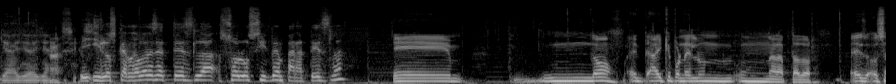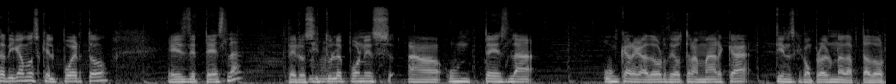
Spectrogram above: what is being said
Ya, ya, ya. Así ¿Y, y los cargadores de Tesla solo sirven para Tesla? Eh, no, eh, hay que ponerle un, un adaptador. Es- o sea, digamos que el puerto es de Tesla, pero si tú le pones a un Tesla un cargador de otra marca, tienes que comprar un adaptador,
